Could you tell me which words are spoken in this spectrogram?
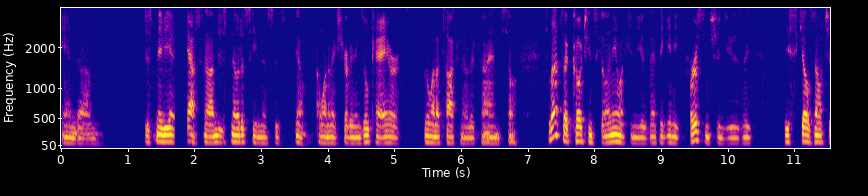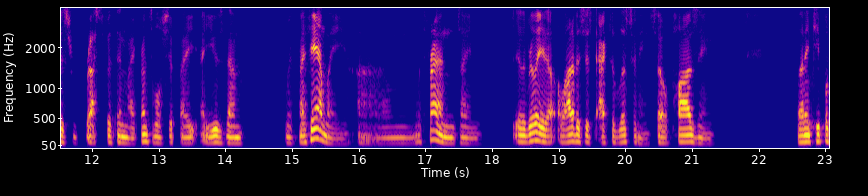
and um, just maybe ask. I'm just noticing this is, you know, I want to make sure everything's okay, or we want to talk another time. So, so that's a coaching skill anyone can use. I think any person should use. I, these skills don't just rest within my principalship. I, I use them with my family, um, with friends. I'm really a lot of it's just active listening. So pausing, letting people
